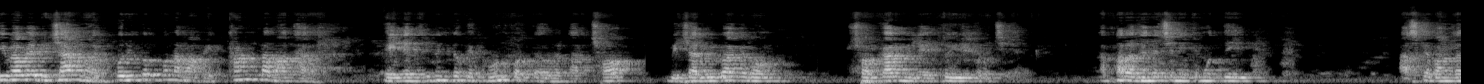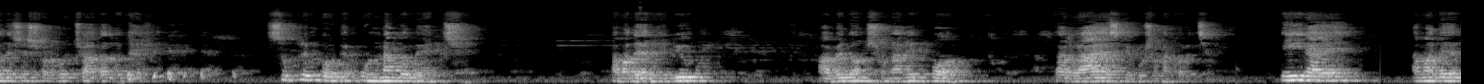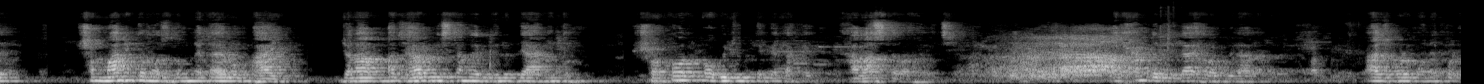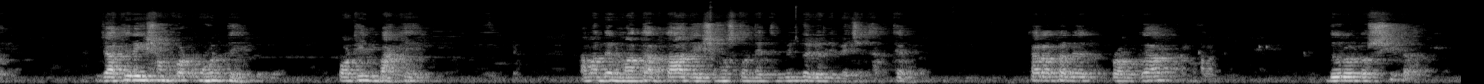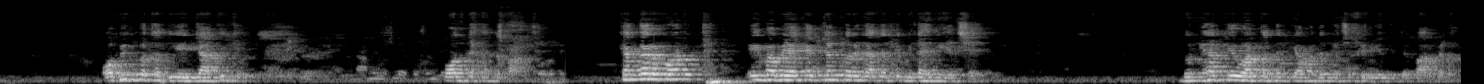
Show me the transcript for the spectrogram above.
কীভাবে বিচার নয়, পরিকল্পনা মাফিক, ঠান্ডা মাথায়। এই নেতৃবৃন্দকে খুন করতে হবে তার ছক বিচার বিভাগ এবং সরকার মিলে তৈরি করেছে। আপনারা জেনেছেন ইতিমধ্যেই আজকে বাংলাদেশের সর্বোচ্চ আদালতের সুপ্রিম কোর্টের পূর্ণাঙ্গ বেঞ্চ। আমাদের রিভিউ আবেদন শুনানির পর তার রায় আজকে ঘোষণা করেছেন এই রায়ে আমাদের সম্মানিত মুসলিম নেতা এবং ভাই, জনাব আজহারুল ইসলামের বিরুদ্ধে আনিত সকল অভিযোগ থেকে তাকে খালাস দেওয়া হয়েছে আলহামদুলিল্লাহ। আজ বড় মনে পড়ে, জাতির এই সংকট মুহূর্তে কঠিন বাকে আমাদের মাতার তাজ এই সমস্ত নেতৃবৃন্দ যদি বেঁচে থাকতেন, তারা তাদের প্রজ্ঞা, দূরদর্শিতা অভিজ্ঞতা দিয়ে জাতিকে পথ দেখাতে পারছে। ক্যাঙ্গার পট এইভাবে এক একজন করে যাদেরকে বিদায় দিয়েছে। দুনিয়ার কেউ আর তাদেরকে আমাদের কাছে ফিরিয়ে দিতে পারবে না।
